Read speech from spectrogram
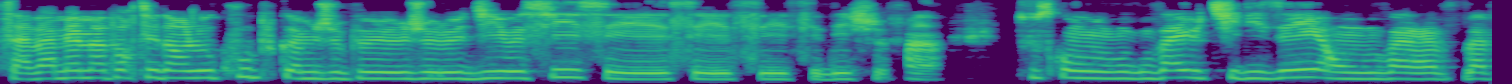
ça va même apporter dans le couple comme je peux je le dis aussi c'est c'est c'est c'est des enfin tout ce qu'on va utiliser on va va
